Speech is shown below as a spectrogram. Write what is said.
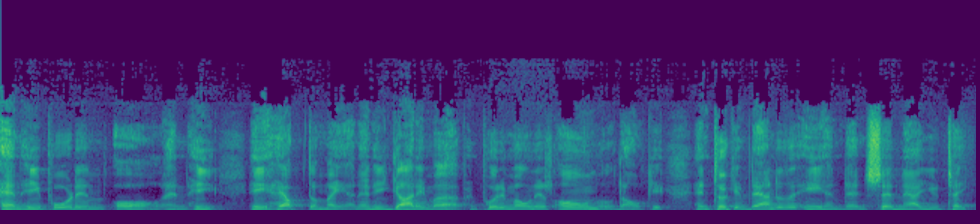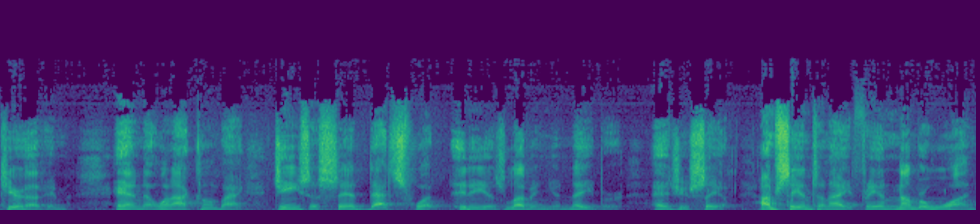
And he poured in oil and he, he helped the man and he got him up and put him on his own little donkey and took him down to the end and said, Now you take care of him. And uh, when I come back, Jesus said that's what it is loving your neighbor as yourself. I'm saying tonight, friend, number one,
